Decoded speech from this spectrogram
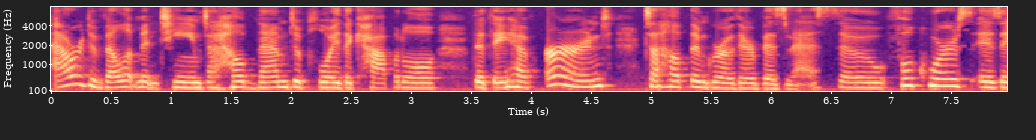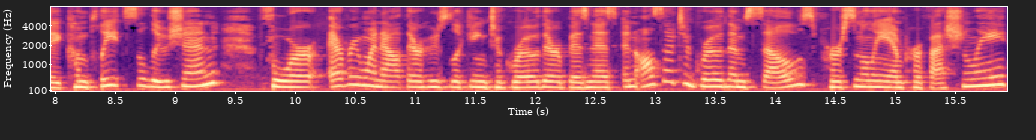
our development team to help them deploy the capital that they have earned to help them grow their business. So, Full Course is a complete solution for everyone out there who's looking to grow their business and also to grow themselves personally and professionally.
